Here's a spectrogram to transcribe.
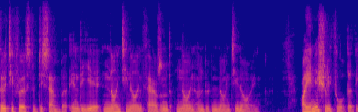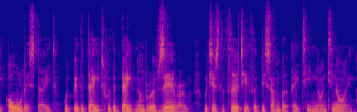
31st of December in the year 99,999. I initially thought that the oldest date would be the date with a date number of zero, which is the 30th of December 1899.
